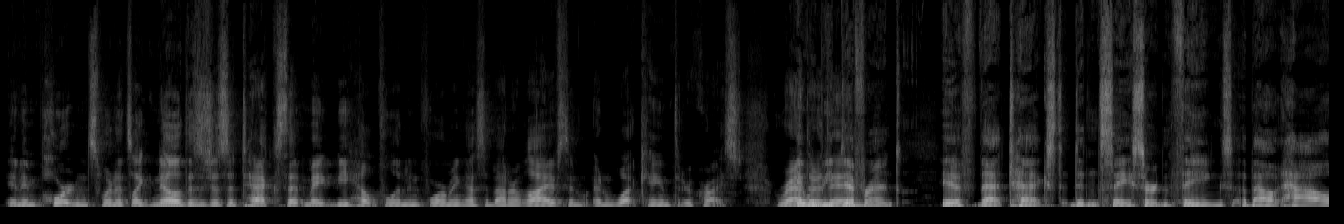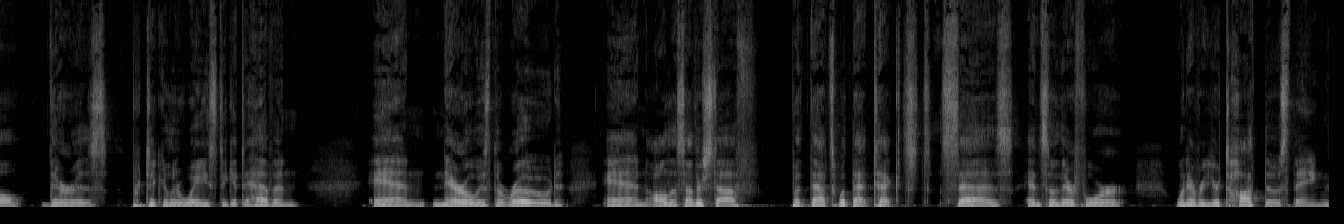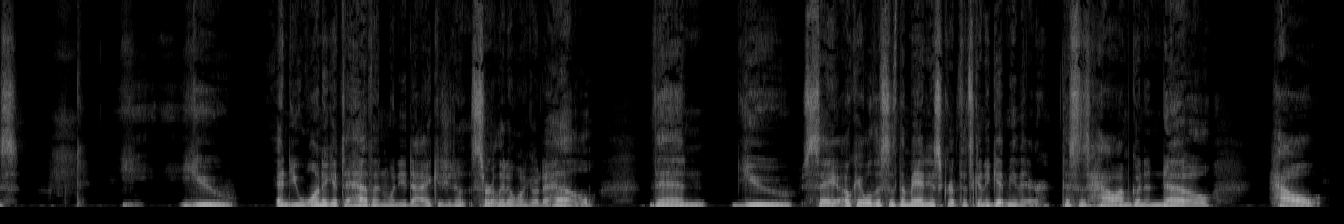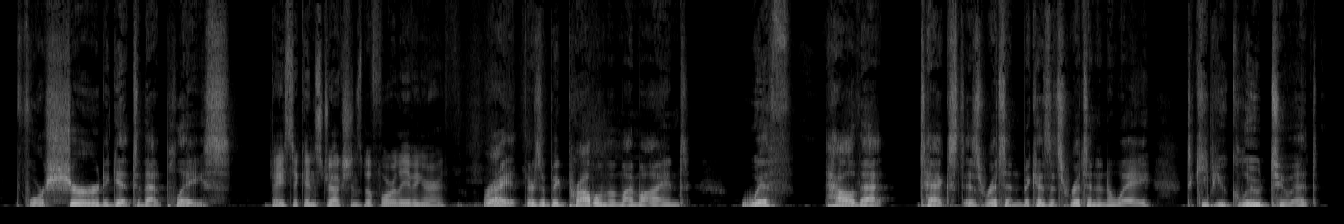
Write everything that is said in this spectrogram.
in importance. When it's like, no, this is just a text that may be helpful in informing us about our lives and and what came through Christ. Rather, it would be than, different if that text didn't say certain things about how there is particular ways to get to heaven and narrow is the road and all this other stuff but that's what that text says. And so therefore whenever you're taught those things you and you want to get to heaven when you die because you don't certainly don't want to go to hell then you say okay well this is the manuscript that's going to get me there. This is how i'm going to know how for sure to get to that place Basic instructions before leaving Earth. Right. There's a big problem in my mind with how that text is written because it's written in a way to keep you glued to it,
